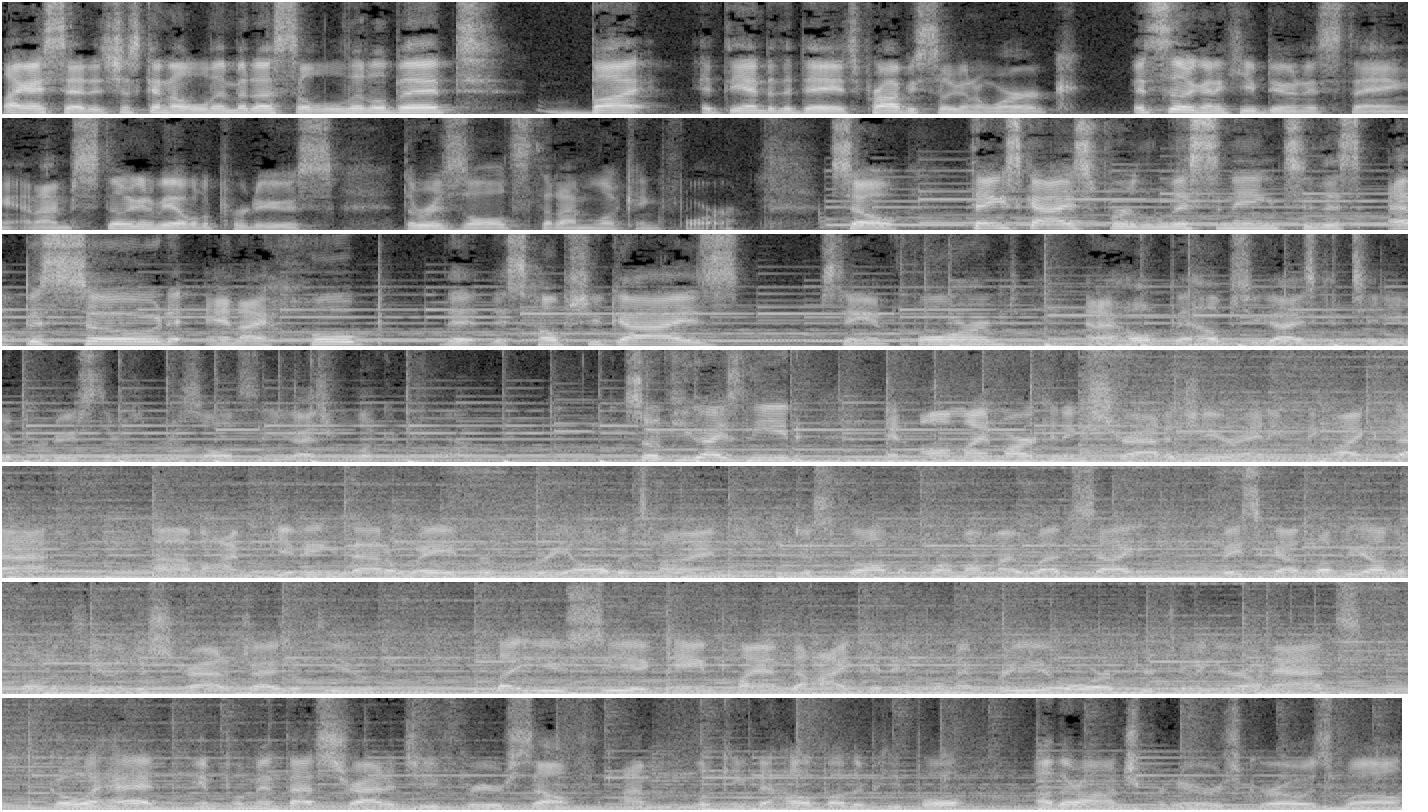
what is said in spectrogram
like I said, it's just going to limit us a little bit, but at the end of the day, it's probably still going to work. It's still going to keep doing its thing, and I'm still going to be able to produce the results that I'm looking for. So, thanks, guys, for listening to this episode, and I hope that this helps you guys stay informed, and I hope it helps you guys continue to produce the results that you guys are looking for. So, if you guys need an online marketing strategy or anything like that, um, I'm giving that away for free all the time. You can just fill out the form on my website. Basically, I'd love to get on the phone with you and just strategize with you, let you see a game plan that I could implement for you, or if you're doing your own ads, go ahead, implement that strategy for yourself. I'm looking to help other people, other entrepreneurs grow as well,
